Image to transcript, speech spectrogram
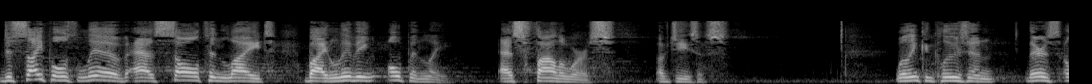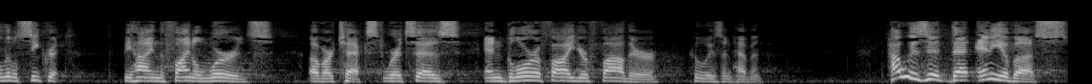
Disciples live as salt and light by living openly as followers of Jesus. Well, in conclusion, there's a little secret behind the final words of our text where it says, and glorify your Father who is in heaven. How is it that any of us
